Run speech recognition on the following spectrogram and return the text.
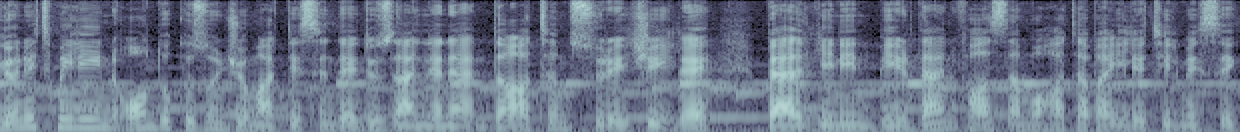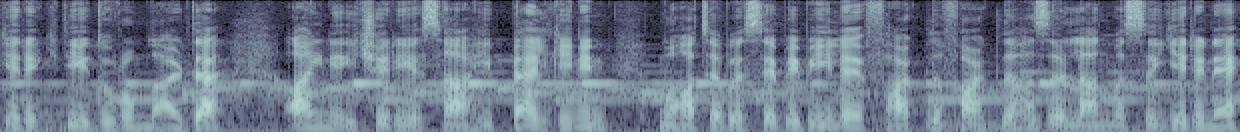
Yönetmeliğin 19. maddesinde düzenlenen dağıtım süreciyle belgenin birden fazla muhataba iletilmesi gerektiği durumlarda aynı içeriğe sahip belgenin muhatabı sebebiyle farklı farklı hazırlanması yerine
